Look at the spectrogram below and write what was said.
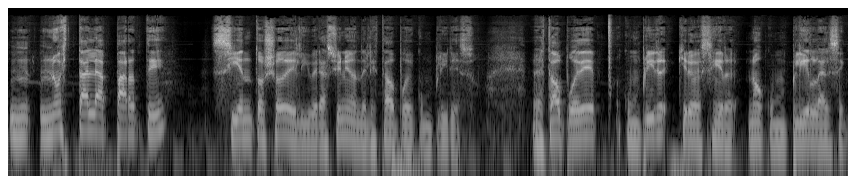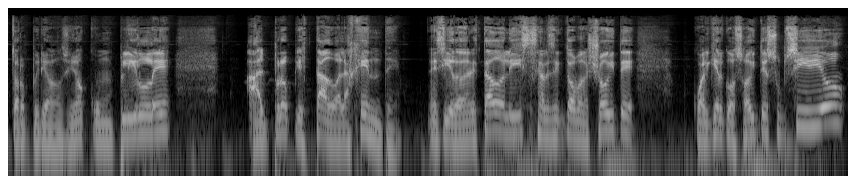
no está la parte, siento yo, de deliberación y donde el Estado puede cumplir eso. El Estado puede cumplir, quiero decir, no cumplirle al sector privado, sino cumplirle al propio Estado, a la gente. Es decir, donde el Estado le dice al sector, bueno, yo hoy te, cualquier cosa, hoy te subsidio,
